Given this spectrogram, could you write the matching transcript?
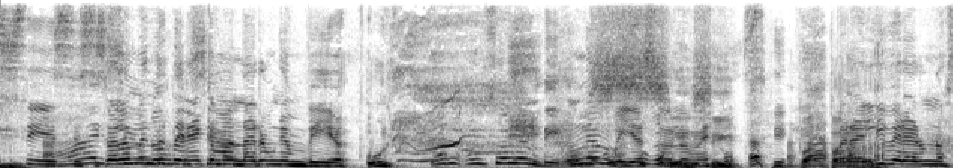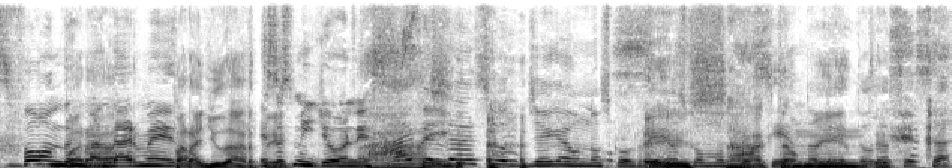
sí, sí, Ay, sí, sí, solamente tenía que mandar un envío. Un- Un, un solo envío. Un envío Sí, solamente. sí. sí, Pa- para, para- liberar unos fondos, para- mandarme para ayudarte. esos millones. Ay, sí. ¿verdad? Eso llega a unos correos como ofreciéndole Exactamente. todas esas.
